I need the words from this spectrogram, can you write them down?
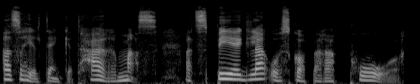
Alltså helt enkelt härmas, att spegla och skapa rapport.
